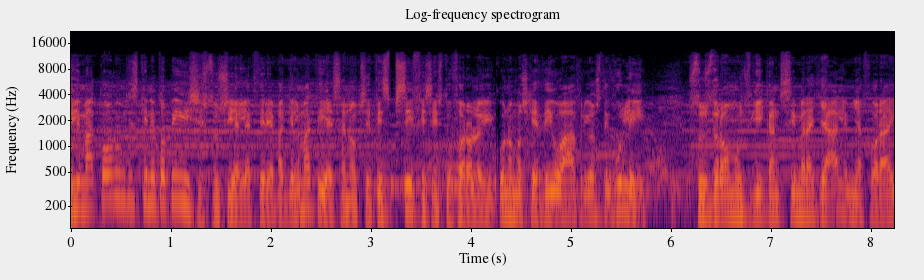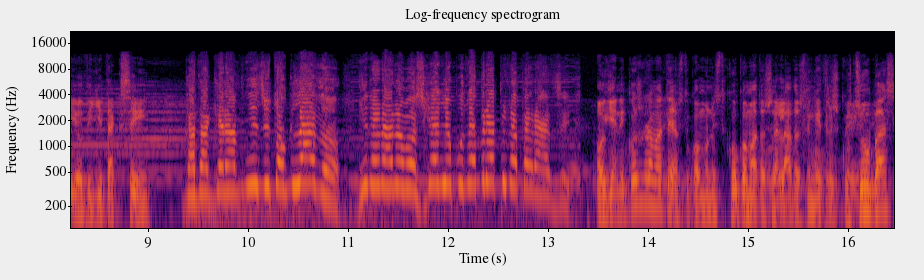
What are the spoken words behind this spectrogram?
Κλιμακώνουν τις κινητοποιήσεις τους οι ελεύθεροι επαγγελματίες εν ώψη της ψήφισης του φορολογικού νομοσχεδίου αύριο στη Βουλή. Στους δρόμους βγήκαν σήμερα για άλλη μια φορά οι οδηγοί ταξί. Κατακεραυνίζει τον κλάδο. Είναι ένα νομοσχέδιο που δεν πρέπει να περάσει. Ο Γενικός Γραμματέας του Κομμουνιστικού Κόμματος Ελλάδος Δημήτρης Κουτσούμπας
